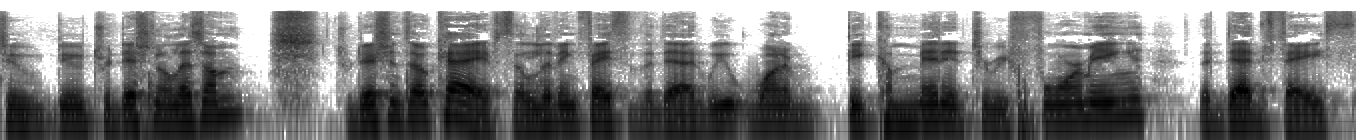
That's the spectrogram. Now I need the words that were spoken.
to do traditionalism. Tradition's okay. It's the living faith of the dead. We want to be committed to reforming the dead faith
